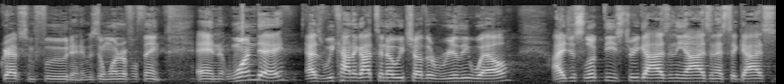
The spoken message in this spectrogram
grab some food, and it was a wonderful thing. And one day, as we kind of got to know each other really well, I just looked these three guys in the eyes and I said, Guys,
